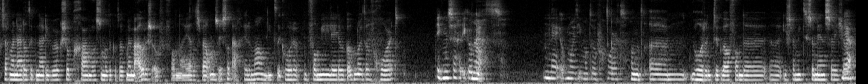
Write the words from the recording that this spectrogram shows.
zeg maar, nadat ik naar die workshop gegaan was, omdat ik het ook met mijn ouders over van, eh, ja, dat is bij ons is dat eigenlijk helemaal niet. Ik hoorde familieleden heb ik ook nooit over gehoord. Ik moet zeggen, ik ook echt. Nee, ook nooit iemand over gehoord. Want ehm, we horen natuurlijk wel van de eh, islamitische mensen, weet je wel. Ja,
